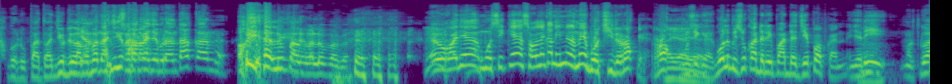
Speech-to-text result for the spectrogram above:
Ah, gue lupa tuh anjir udah lama banget anjir. suaranya berantakan. Oh iya lupa gue lupa gue. eh, pokoknya musiknya soalnya kan ini namanya the Rock ya, rock Ah, iya, musiknya. Gue lebih suka daripada J-pop kan. Jadi menurut gue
